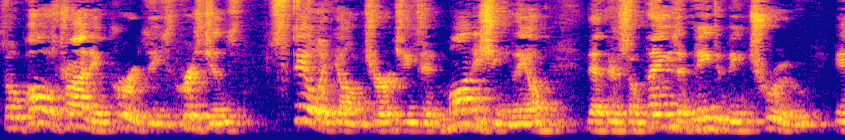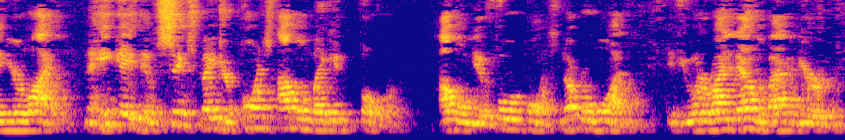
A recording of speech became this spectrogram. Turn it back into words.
So Paul's trying to encourage these Christians, still a young church, he's admonishing them that there's some things that need to be true in your life. Now he gave them six major points. I'm to make it four. I'm to give four points. Number one, if you want to write it down the back of your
